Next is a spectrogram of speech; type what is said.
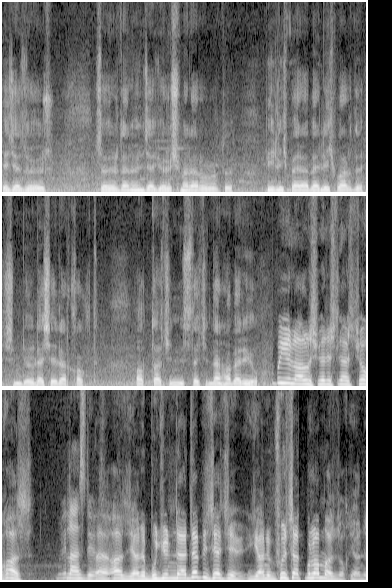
Gece zöhür, zöhürden önce görüşmeler olurdu. Birlik, beraberlik vardı. Şimdi öyle şeyler kalktı. Alttakinin üsttekinden haberi yok. Bu yıl alışverişler çok az. Bu yıl az diyor. He, az yani bugünlerde biz hiç yani fırsat bulamazdık yani.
